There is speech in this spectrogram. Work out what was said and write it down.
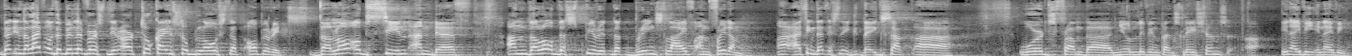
That in the life of the believers, there are two kinds of laws that operates the law of sin and death, and the law of the Spirit that brings life and freedom. Uh, I think that is the, exact uh, words from the New Living Translations, uh, NIV, NIV.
